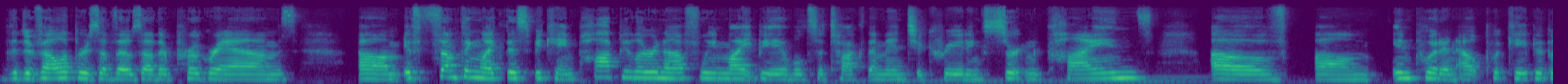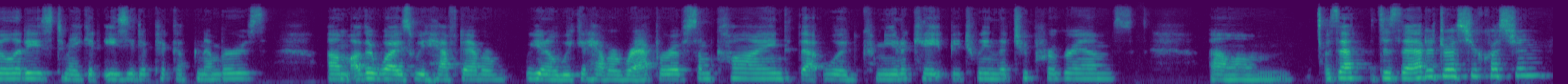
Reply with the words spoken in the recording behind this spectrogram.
the developers of those other programs. Um, if something like this became popular enough, we might be able to talk them into creating certain kinds of um, input and output capabilities to make it easy to pick up numbers. Um, otherwise, we'd have to have a, you know, we could have a wrapper of some kind that would communicate between the two programs. Um, is that, does that address your question?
